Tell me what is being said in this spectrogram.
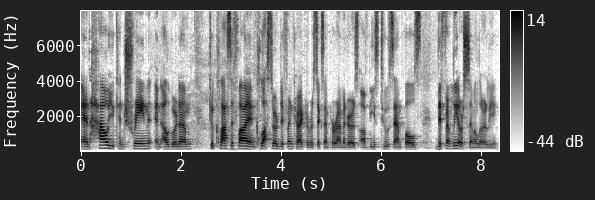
and how you can train an algorithm to classify and cluster different characteristics and parameters of these two samples differently or similarly.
